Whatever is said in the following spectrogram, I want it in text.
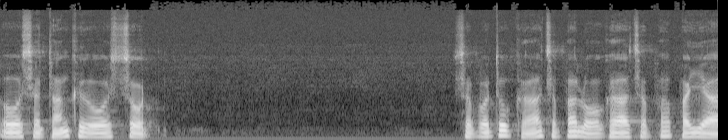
โอสถังคือโอสถสัพทุกขาสัพโลคาสัพพยา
